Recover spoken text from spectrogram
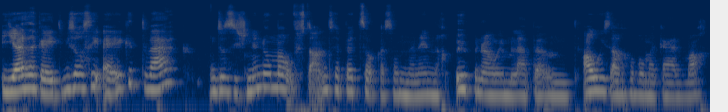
jeder geht wie so seinen eigenen Weg. Und das ist nicht nur aufs Tanzen bezogen, sondern eigentlich überall im Leben und alle Sachen, die man gerne macht.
